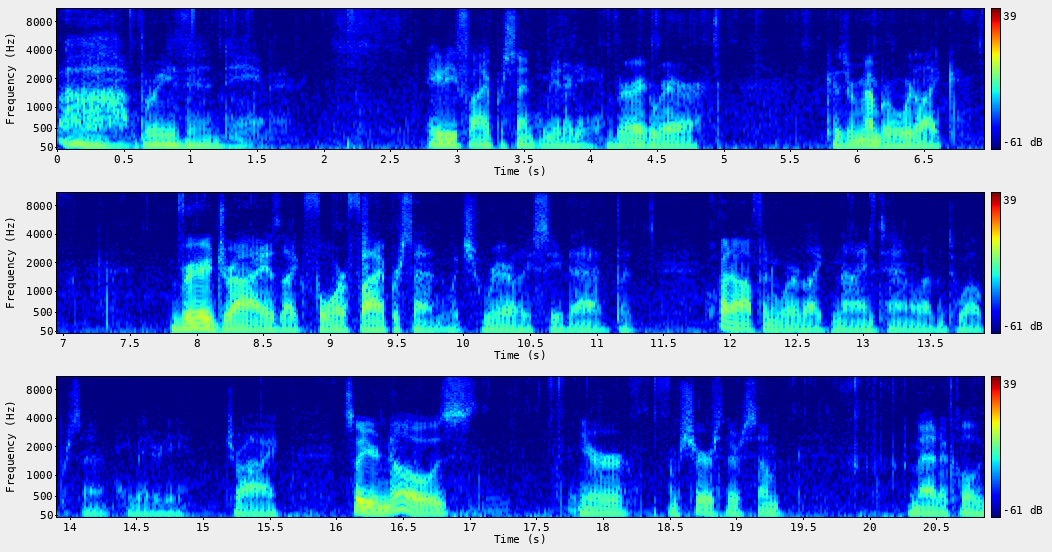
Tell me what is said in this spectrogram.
Ah, breathe in deep. 85% humidity, very rare. Because remember, we're like, very dry is like 4 or 5%, which rarely see that. But quite often we're like 9, 10, 11, 12% humidity dry. So your nose, your I'm sure there's some medical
